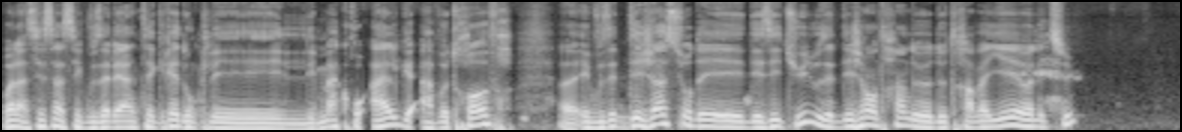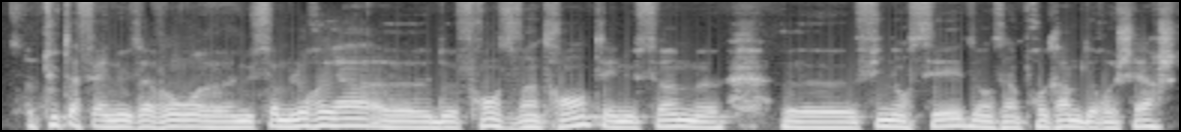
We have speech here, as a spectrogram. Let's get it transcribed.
Voilà, c'est ça, c'est que vous allez intégrer donc les, macro-algues à votre offre euh, et vous êtes déjà sur des, études, vous êtes déjà en train de, travailler euh, là-dessus? Tout à fait. Nous euh, sommes lauréats de France 2030 et nous sommes financés dans un programme de recherche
